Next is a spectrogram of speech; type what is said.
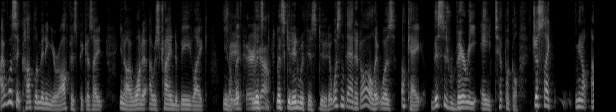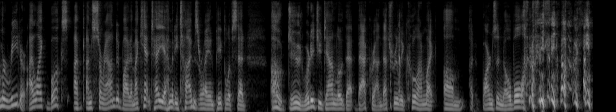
I wasn't complimenting your office because I, you know, I wanted I was trying to be like, you know, let, let's let's get in with this dude. It wasn't that at all. It was okay. This is very atypical. Just like you know, I'm a reader. I like books. i am surrounded by them. I can't tell you how many times Ryan people have said oh dude where did you download that background? That's really cool. And i'm like um uh, barnes and noble? You know I mean?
